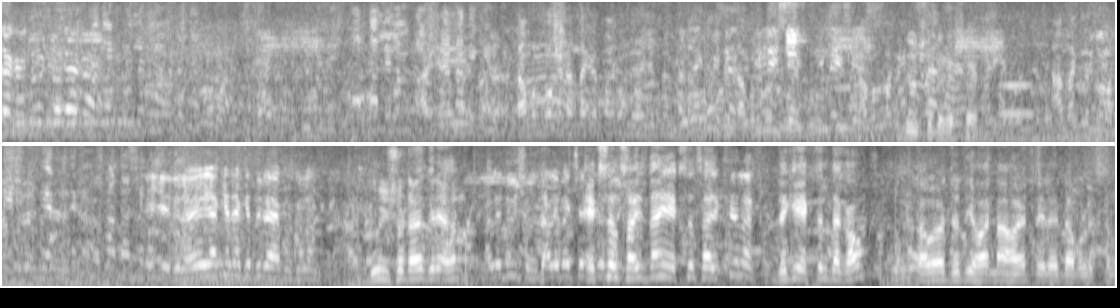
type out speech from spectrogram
ডাবল পকেটের লাগে পাগল হয়ে গেছেন ডাবল দুইশো টাকা শার্ট না থাকলে তো অনেক ঘুরে এই যে দুটো এই একে দুটো বলছিলাম দুইশো টাকা করে এখন দুইশো এক্সেল সাইজ নাই এক্সেল সাইজ দেখি এক্সেল দেখাও। তবে যদি হয় না হয় তাহলে ডাবল এক্সেল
